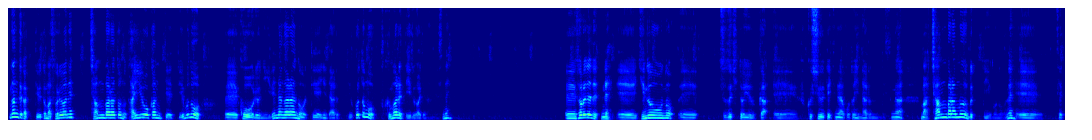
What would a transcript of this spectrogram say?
なんでかっていうと、まあ、それはね、チャンバラとの対応関係っていうものを、えー、考慮に入れながらの定義であるっていうことも含まれているわけなんですね。えー、それでですね、えー、昨日の、えー、続きというか、え復習的なことになるんですが、まあ、チャンバラムーブっていうものをね、え設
